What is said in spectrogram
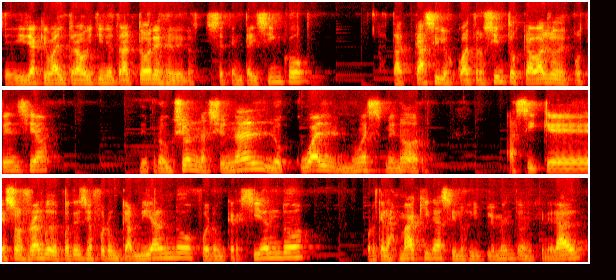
te diría que Valtra hoy tiene tractores desde los 75 hasta casi los 400 caballos de potencia de producción nacional, lo cual no es menor. Así que esos rangos de potencia fueron cambiando, fueron creciendo, porque las máquinas y los implementos en general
